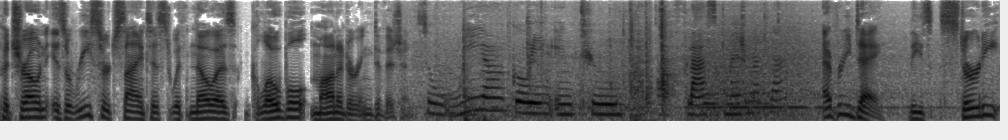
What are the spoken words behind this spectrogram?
Pétron is a research scientist with NOAA's Global Monitoring Division. So we are going into our flask measurement lab. Every day, these sturdy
